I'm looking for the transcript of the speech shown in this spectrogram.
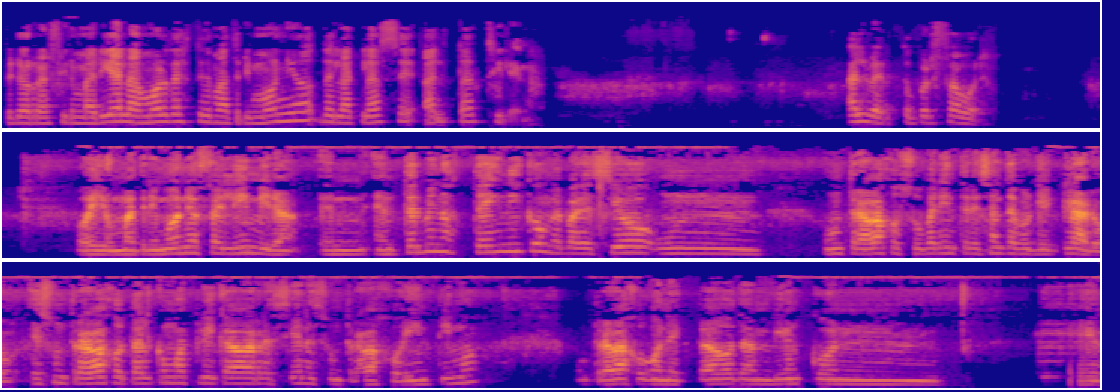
pero reafirmaría el amor de este matrimonio de la clase alta chilena. Alberto, por favor. Oye, un matrimonio feliz, mira, en, términos técnicos me pareció un, un trabajo súper interesante porque, claro, es un trabajo tal como explicaba recién, es un trabajo íntimo, un trabajo conectado también con eh,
